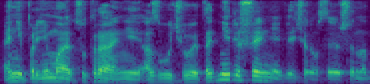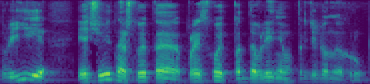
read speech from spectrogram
они принимают с утра, они озвучивают одни решения, вечером совершенно другие. И очевидно, что это происходит под давлением определенных групп.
